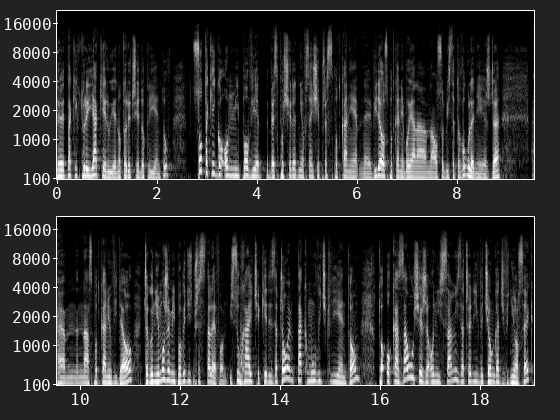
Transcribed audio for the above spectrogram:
e, takie, które ja kieruję notorycznie do klientów. Co takiego on mi powie bezpośrednio, w sensie przez spotkanie, e, wideo spotkanie, bo ja na, na osobiste to w ogóle nie jeżdżę na spotkaniu wideo, czego nie może mi powiedzieć przez telefon. I słuchajcie, kiedy zacząłem tak mówić klientom, to okazało się, że oni sami zaczęli wyciągać wniosek,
